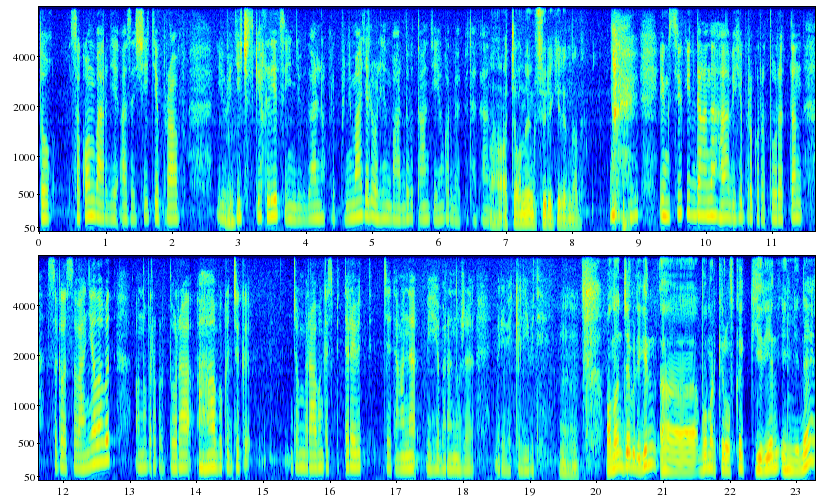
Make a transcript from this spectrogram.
то закон бар ди о защите прав юридических лиц и индивидуальных предпринимателей олен барды тан тиен Аха, ача оны үмсүри кирен нады. Юңсүү киддагана ха бихи прокуратураттан согласование лабыт, ону прокуратура ага бу кыжык жомбарабын каспиттеребит жетагана бихи баран уже беребеккелибит. Онон жа билигин бу маркировка кирен иннине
